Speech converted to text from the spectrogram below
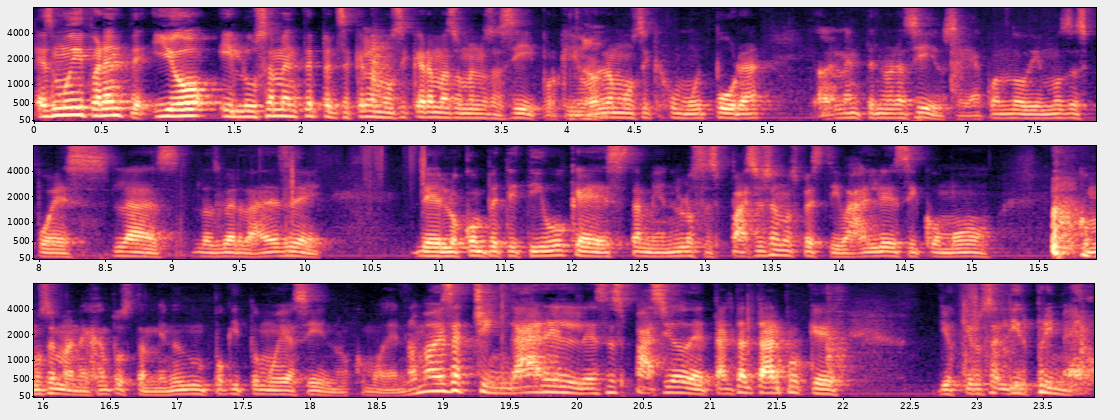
Es muy diferente. Yo ilusamente pensé que la música era más o menos así, porque yo No. veo la música como muy pura. Obviamente no era así. O sea, ya cuando vimos después las, las verdades de, de lo competitivo que es también los espacios en los festivales y cómo, cómo se manejan, pues también es un poquito muy así, ¿no? Como de, no me vas a chingar el, ese espacio de tal, tal, tal, porque yo quiero salir primero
